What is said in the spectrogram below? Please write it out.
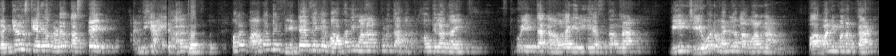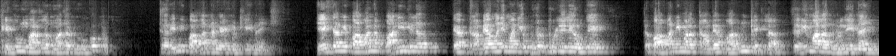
कंटिन्यू केलं रडत असते. आणि ती आई मला बाबांना भेटायचं की? बाबांनी मला कुठं हात लावू दिला नाही. तू एकदा गावाला गेलेली असताना मी जेवण वाढलं बाबांना. बाबांनी मला ताट फेकून मारलं. माझं डोकं तरी मी बाबांना काही म्हटली नाही. एकदा मी बाबांना पाणी दिलं त्या तांब्यामध्ये माझे बोट बुडलेले होते. तर बाबांनी मला तांब्या मारून फेकला तरी मला भुलले नाही.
